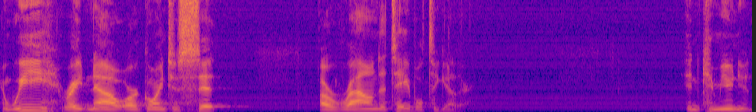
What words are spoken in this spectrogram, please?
And we, right now, are going to sit around a table together in communion.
